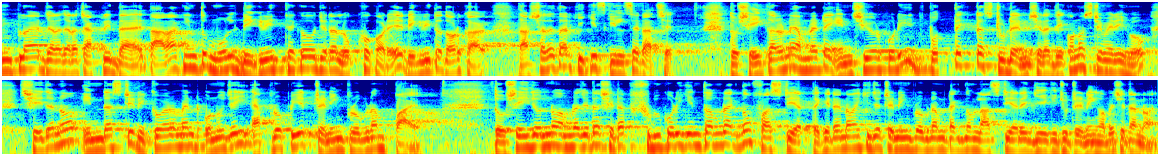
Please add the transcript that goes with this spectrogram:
এমপ্লয়ার যারা যারা চাকরি দেয়, তারা কিন্তু মূল ডিগ্রির থেকেও যেটা লক্ষ্য করে ডিগ্রি তো দরকার, তার সাথে তার কী কী স্কিল সেট আছে। তো সেই কারণে আমরা এটা এনশিওর করি, প্রত্যেকটা স্টুডেন্ট সেটা যে কোনো স্ট্রিমেরই হোক, সে যেন ইন্ডাস্ট্রি রিকোয়ারমেন্ট অনুযায়ী অ্যাপ্রোপ্রিয়েট ট্রেনিং প্রোগ্রাম পায়। তো সেই জন্য আমরা যেটা, সেটা শুরু করি কিন্তু আমরা একদম ফার্স্ট ইয়ার থেকে। এটা নয় কি যে ট্রেনিং প্রোগ্রামটা একদম লাস্ট ইয়ারে গিয়ে কিছু ট্রেনিং হবে, সেটা নয়।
